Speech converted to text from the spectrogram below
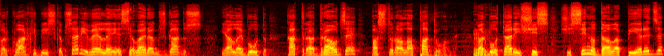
par ko arhibīskaps arī vēlējies jau vairākus gadus, jā, lai būtu katrā draudzē pastorālā padome. Mm. Varbūt arī šis, šis sinodālā pieredze,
